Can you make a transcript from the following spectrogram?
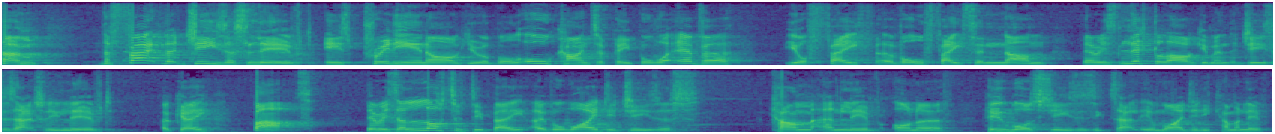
Um, the fact that Jesus lived is pretty inarguable. All kinds of people, whatever your faith of all faith and none, there is little argument that Jesus actually lived, okay? But there is a lot of debate over why did Jesus come and live on earth? Who was Jesus exactly and why did he come and live?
